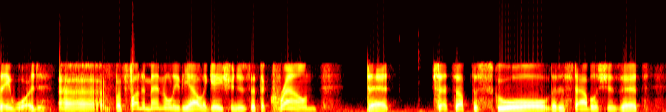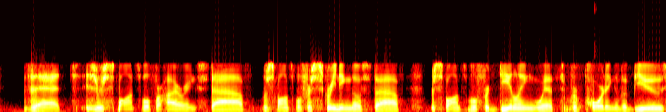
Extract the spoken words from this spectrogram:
they would. Uh, but fundamentally, the allegation is that the Crown that sets up the school, that establishes it, that is responsible for hiring staff, responsible for screening those staff, responsible for dealing with reporting of abuse,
